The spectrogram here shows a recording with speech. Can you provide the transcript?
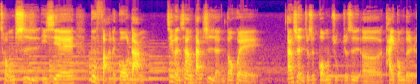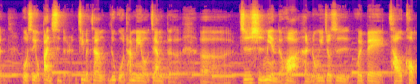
从事一些不法的勾当，基本上当事人都会，当事人就是公主，就是呃开工的人，或者是有办事的人。基本上如果他没有这样的呃知识面的话，很容易就是会被操控。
